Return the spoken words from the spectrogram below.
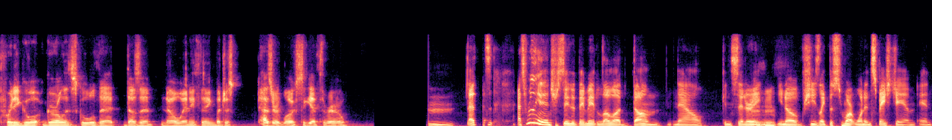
pretty go- girl in school that doesn't know anything but just has her looks to get through. Hmm. That's that's really interesting that they made Lola dumb now, considering Mhm. you know she's like the smart one in Space Jam and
